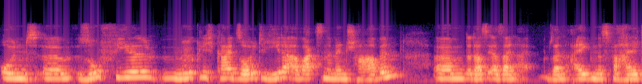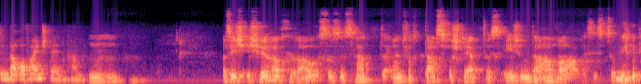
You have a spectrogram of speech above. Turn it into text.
Und ähm, so viel Möglichkeit sollte jeder erwachsene Mensch haben, ähm, dass er sein, sein eigenes Verhalten darauf einstellen kann. Mhm. Also ich, ich höre auch raus, dass es hat einfach das verstärkt, was eh schon da war. Es ist so wie,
